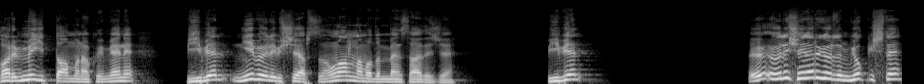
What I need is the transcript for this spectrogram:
garibime gitti amına koyayım. Yani BBL niye böyle bir şey yapsın? Onu anlamadım ben sadece. BBL öyle şeyler gördüm. Yok işte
